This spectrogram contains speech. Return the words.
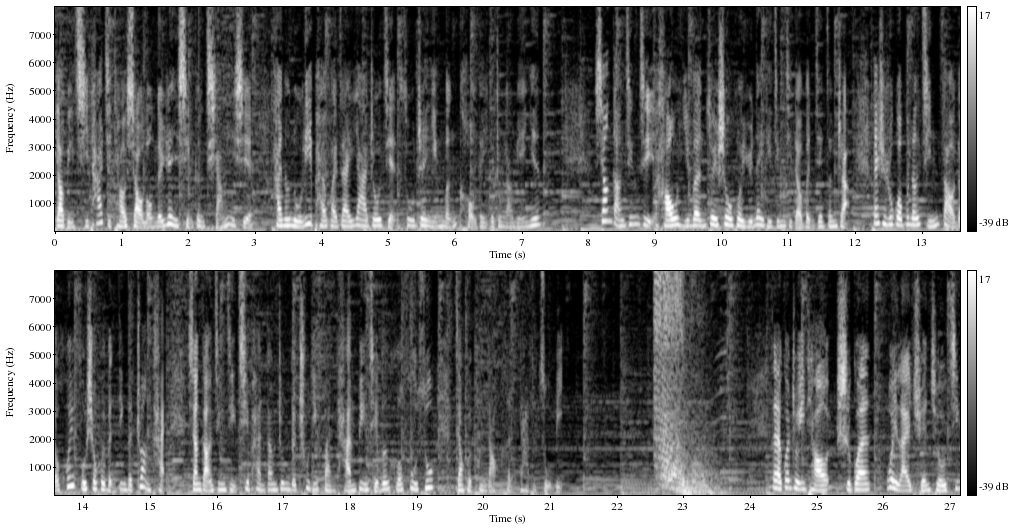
要比其他几条小龙的韧性更强一些，还能努力徘徊在亚洲减速阵营门口的一个重要原因。香港经济毫无疑问最受惠于内地经济的稳健增长，但是如果不能尽早的恢复社会稳定的状态，香港经济期盼当中的触底反弹并且温和复苏将会碰到很大的阻力。再来关注一条事关未来全球经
